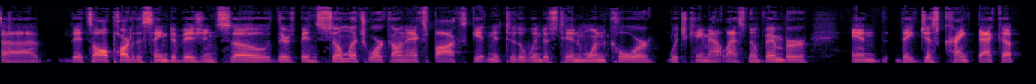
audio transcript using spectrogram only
Uh, it's all part of the same division. So there's been so much work on Xbox getting it to the Windows 10 one core, which came out last November, and they just cranked back up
